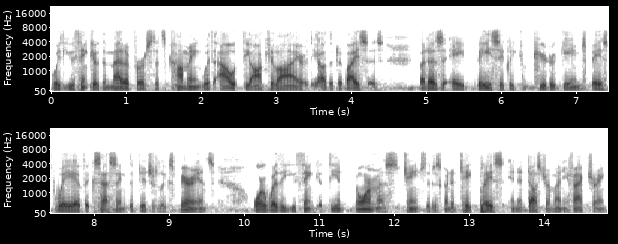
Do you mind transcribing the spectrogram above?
whether you think of the metaverse that's coming without the Oculi or the other devices, but as a basically computer games based way of accessing the digital experience, or whether you think the enormous change that is going to take place in industrial manufacturing,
